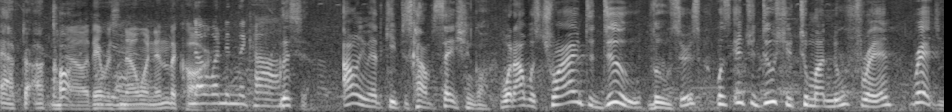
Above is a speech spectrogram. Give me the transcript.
after I caught No, there was no one in the car. No one in the car. Listen, I don't even have to keep this conversation going. What I was trying to do, losers, was introduce you to my new friend, Reggie.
